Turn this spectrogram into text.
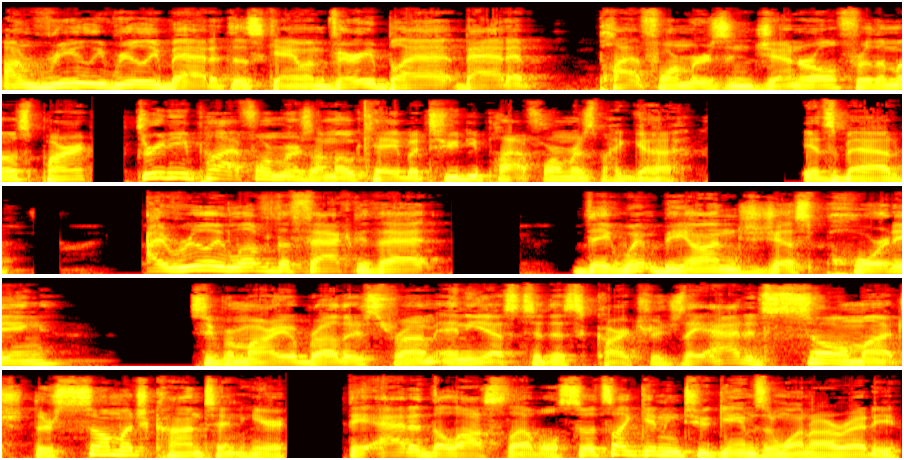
I'm really, really bad at this game. I'm very bad, bad at platformers in general for the most part. 3D platformers, I'm okay, but 2D platformers, my God, it's bad. I really love the fact that they went beyond just porting Super Mario Brothers from NES to this cartridge. They added so much. There's so much content here. They added the lost level. So it's like getting two games in one already.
